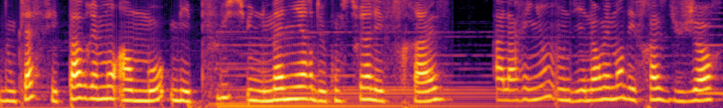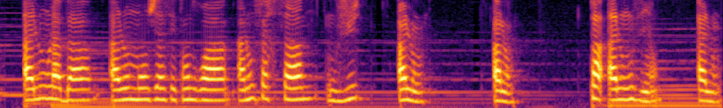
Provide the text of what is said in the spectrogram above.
donc là, c'est pas vraiment un mot, mais plus une manière de construire les phrases. À La Réunion, on dit énormément des phrases du genre allons là-bas, allons manger à cet endroit, allons faire ça, ou juste allons, allons. Pas allons-y, hein, allons.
